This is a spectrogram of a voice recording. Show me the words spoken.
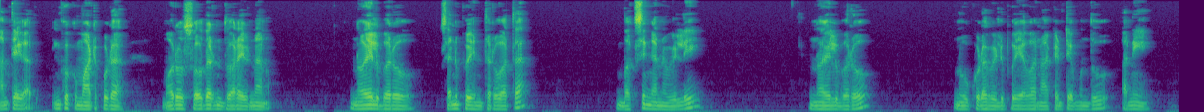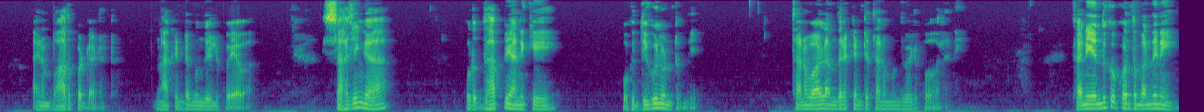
అంతేకాదు ఇంకొక మాట కూడా మరో సోదరుని ద్వారా విన్నాను. నోయల్ బరో చనిపోయిన తర్వాత బక్సింగ్ అన్న వెళ్ళి నోయల్ బరో నువ్వు కూడా వెళ్ళిపోయావా నాకంటే ముందు? అని ఆయన బాధపడ్డాడట. నాకంటే ముందు వెళ్ళిపోయావా? సహజంగా వృద్ధాప్యానికి ఒక దిగులు ఉంటుంది తన వాళ్ళందరికంటే తన ముందు వెళ్ళిపోవాలని. కానీ ఎందుకు కొంతమందిని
